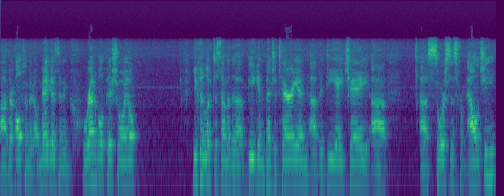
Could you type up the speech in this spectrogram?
uh, their ultimate omegas, an incredible fish oil. You can look to some of the vegan, vegetarian, uh, the DHA uh, uh, sources from algae.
